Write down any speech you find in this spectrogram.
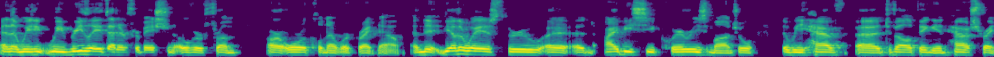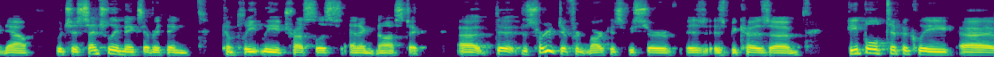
And then we, we relay that information over from our Oracle network right now. And the, the other way is through a, an IBC queries module that we have uh, developing in house right now which essentially makes everything completely trustless and agnostic. Uh, the the sort of different markets we serve is is because um, people typically uh,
